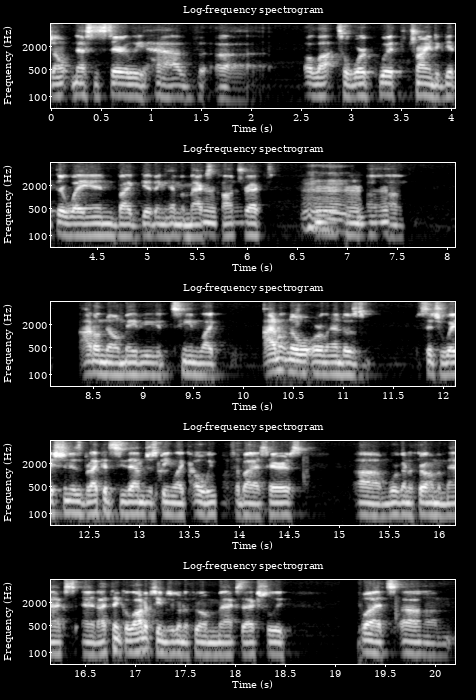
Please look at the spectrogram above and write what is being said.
don't necessarily have uh, a lot to work with trying to get their way in by giving him a max Mhm. contract. Mm-hmm. Um, I don't know, maybe a team like I don't know what Orlando's situation is, but I could see them just being like, "Oh, we want Tobias Harris. Um, we're going to throw him a max." And I think a lot of teams are going to throw him a max actually. But um,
